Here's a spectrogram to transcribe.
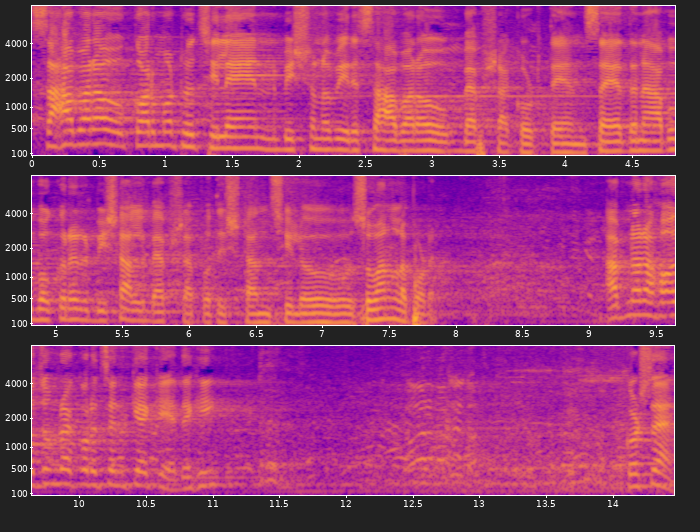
সাহাবারাও কর্মঠ ছিলেন, বিশ্বনবীর সাহাবারাও ব্যবসা করতেন। সৈয়দনা আবু বকরের বিশাল ব্যবসা প্রতিষ্ঠান ছিল। সুবহানাল্লাহ পড়ে আপনারা হজমরা করেছেন কে কে? দেখি। করছেন?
